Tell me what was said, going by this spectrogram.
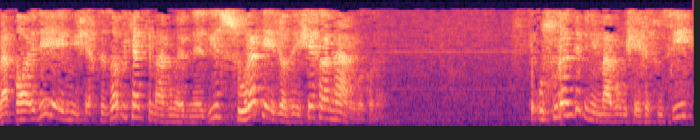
و قاعده علمیش اقتضا بکرد که مرحوم ابن ادریس صورت اجازه شیخ را نقل بکنه. که اصولا ببینیم مرحوم شیخ توسی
